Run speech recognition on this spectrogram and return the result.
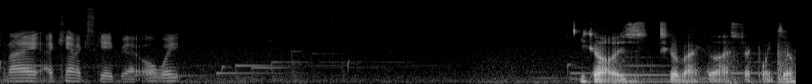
Can I? I can't escape yet. Oh wait. You can always just go back to the last checkpoint too.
